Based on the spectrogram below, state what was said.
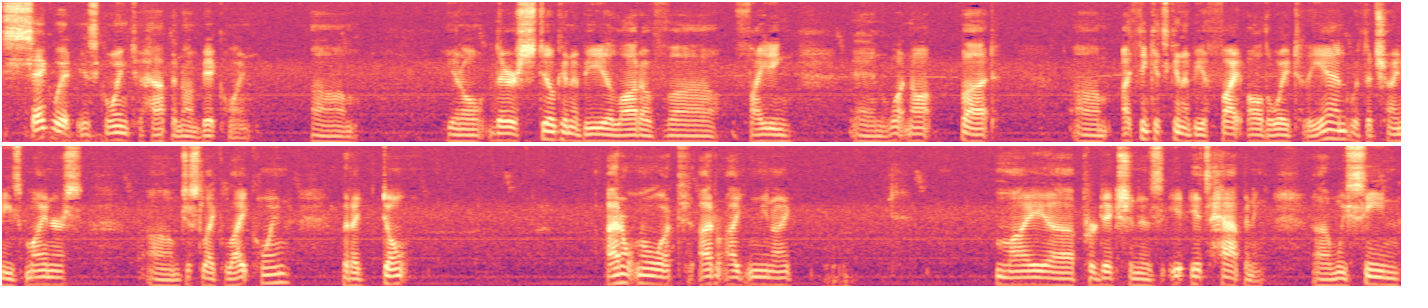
SegWit is going to happen on Bitcoin. Um, you know, there's still going to be a lot of uh, fighting and whatnot, but um, I think it's going to be a fight all the way to the end with the Chinese miners, um, just like Litecoin. But I don't, I don't know what I don't. I mean, I my uh, prediction is it, it's happening. Um, we've seen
